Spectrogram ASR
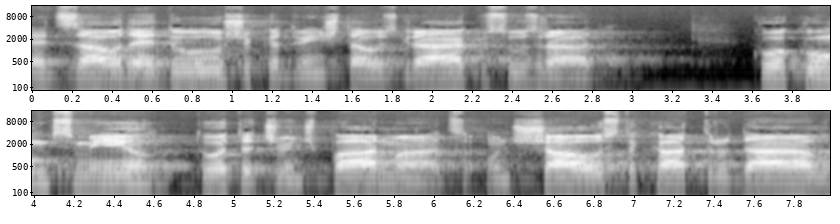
nec zaudē dušu, kad viņš tavus grēkus uzrāda. Ko kungs mīl, to taču viņš pārmāca un šausta katru dēlu,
